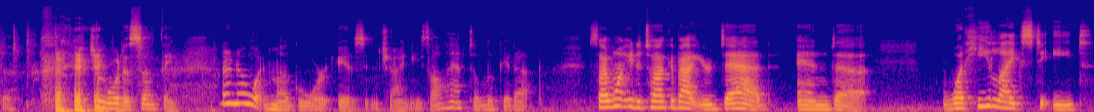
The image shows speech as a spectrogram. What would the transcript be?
的,中国的 something. I don't know what mugwort is in Chinese. I'll have to look it up. So I want you to talk about your dad and uh, what he likes to eat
